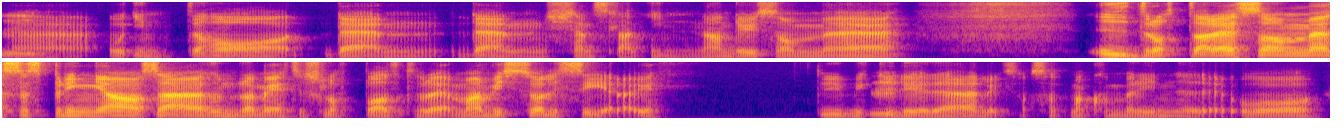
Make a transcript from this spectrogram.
Mm. Uh, och inte ha den, den känslan innan. Det är ju som uh, idrottare som ska springa så här 100 meters lopp och allt vad det är. Man visualiserar ju. Det är ju mycket mm. det är liksom, så att man kommer in i det. Och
